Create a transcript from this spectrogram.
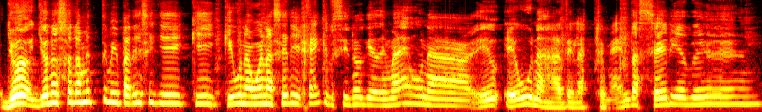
Yo, yo no solamente me parece que, que, que es una buena serie de Hacker, sino que además es una, es, es una de las tremendas series de,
